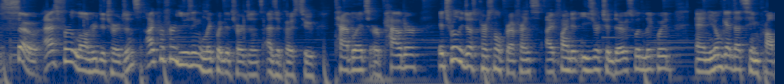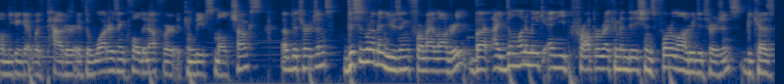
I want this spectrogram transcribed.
So, as for laundry detergents, I prefer using liquid detergents as opposed to tablets or powder. It's really just personal preference. I find it easier to dose with liquid and you don't get that same problem you can get with powder if the water isn't cold enough where it can leave small chunks of detergent. This is what I've been using for my laundry, but I don't want to make any proper recommendations for laundry detergents because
